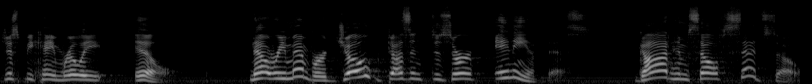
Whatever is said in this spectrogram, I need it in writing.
just became really ill. Now, remember, Job doesn't deserve any of this. God himself said so.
